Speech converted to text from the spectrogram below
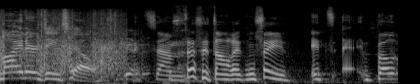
Minor detail. Um, Ça, c'est un vrai conseil. It's uh, both.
